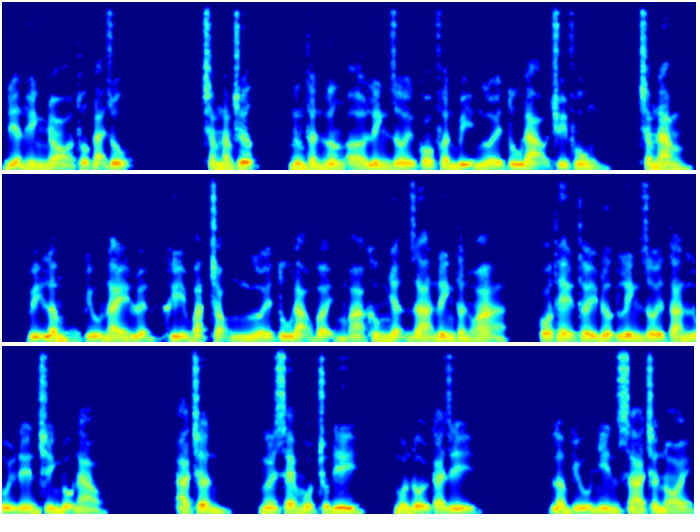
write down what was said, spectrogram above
Điển hình nhỏ thuốc đại dụng. Trăm năm trước, ngưng thần hương ở linh giới có phần bị người tu đạo truy phủng. Trăm năm, vị lâm cửu này luyện khí bắt trọng người tu đạo vậy mà không nhận ra ninh thần hoa, có thể thấy được linh giới tàn lùi đến trình độ nào. A Trần, ngươi xem một chút đi, muốn đổi cái gì? Lâm cửu nhìn Sa Trần nói.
